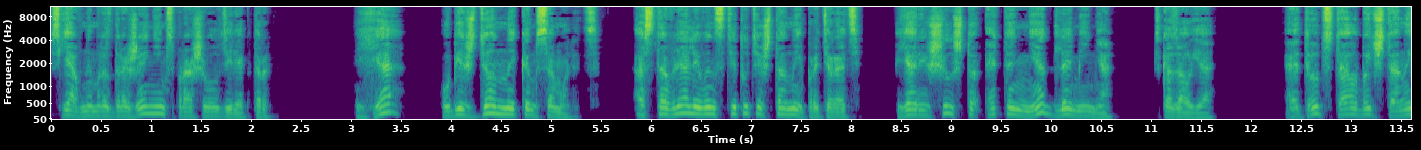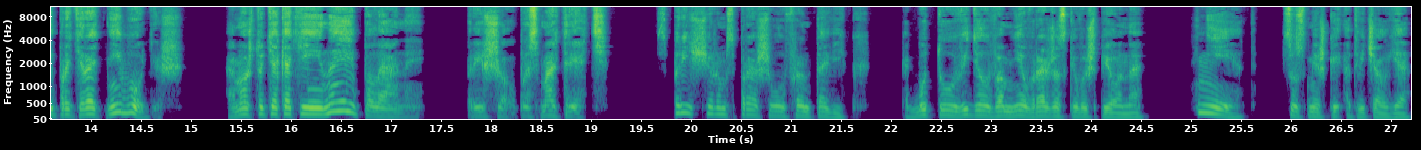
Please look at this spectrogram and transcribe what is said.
с явным раздражением спрашивал директор. — Я убежденный комсомолец. Оставляли в институте штаны протирать. Я решил, что это не для меня, — сказал я. — А тут, стал быть, штаны протирать не будешь. А может, у тебя какие иные планы? Пришел посмотреть. С прищуром спрашивал фронтовик, как будто увидел во мне вражеского шпиона. — Нет, — с усмешкой отвечал я.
